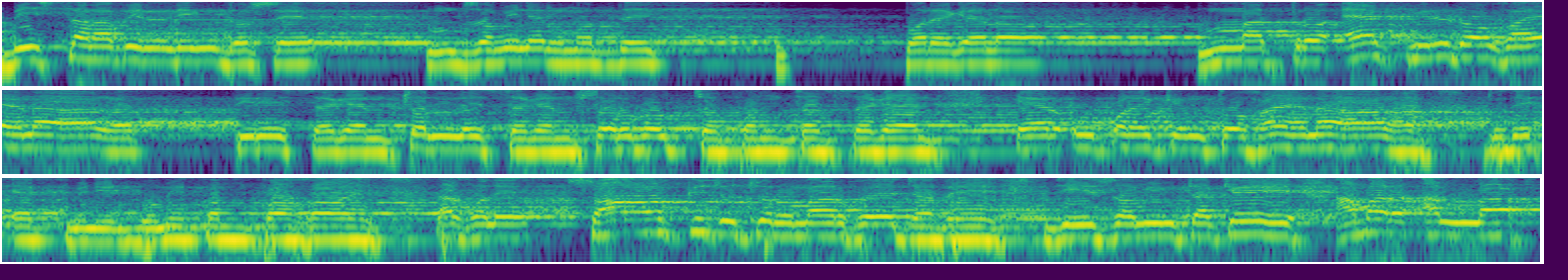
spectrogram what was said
বিশতলা বিল্ডিং দোষে জমিনের মধ্যে পড়ে গেল। মাত্র এক মিনিটও হয় না, তিরিশ সেকেন্ড, চল্লিশ সেকেন্ড, সর্বোচ্চ পঞ্চাশ সেকেন্ড। এর উপরে কিন্তু হয় না। যদি এক মিনিট ভূমিকম্প হয়, তাহলে সব কিছু চুরমার হয়ে যাবে। যে জমিনটাকে আমার আল্লাহ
